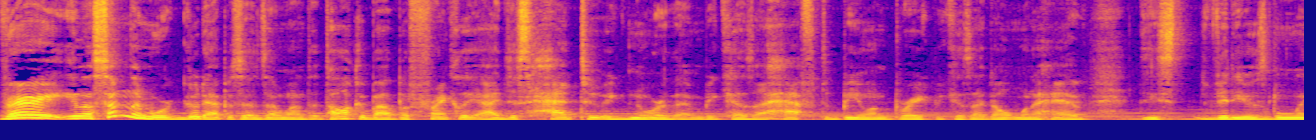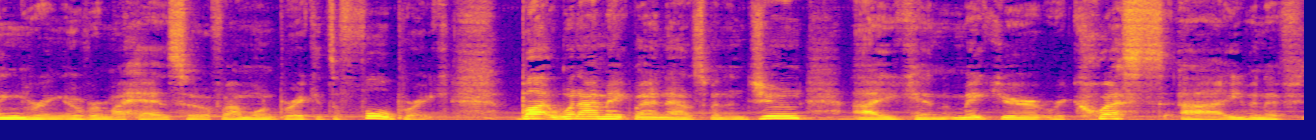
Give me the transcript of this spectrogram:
very, you know, some of them were good episodes I wanted to talk about, but frankly, I just had to ignore them because I have to be on break because I don't want to have these videos lingering over my head. So if I'm on break, it's a full break. But when I make my announcement in June, uh, you can make your requests. Uh, even if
